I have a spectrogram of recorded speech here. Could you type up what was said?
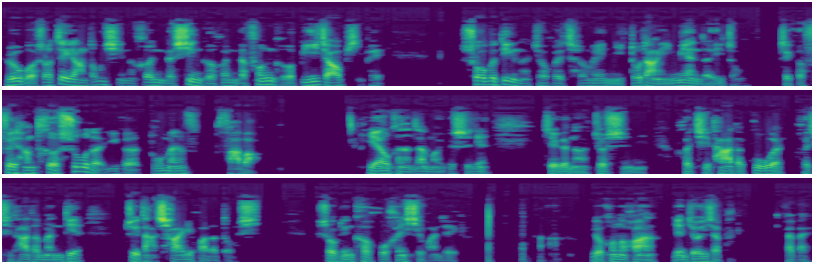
如果说这样东西呢和你的性格和你的风格比较匹配，说不定呢就会成为你独当一面的一种这个非常特殊的一个独门法宝，也有可能在某一个时间，这个呢就是你。和其他的顾问和其他的门店最大差异化的东西，说不定客户很喜欢这个。啊，有空的话研究一下吧，拜拜。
